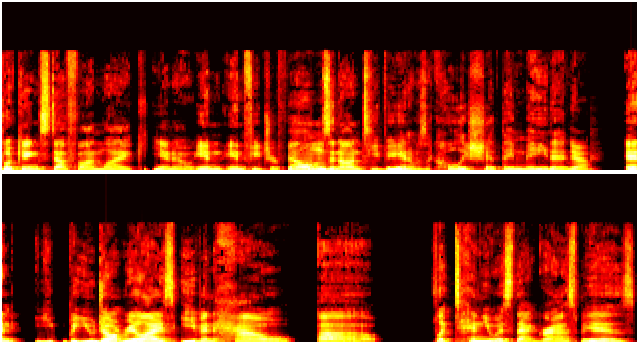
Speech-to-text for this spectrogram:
booking stuff on like you know in in feature films and on TV, and it was like holy shit, they made it Yeah, and you, but you don't realize even how uh like tenuous that grasp is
